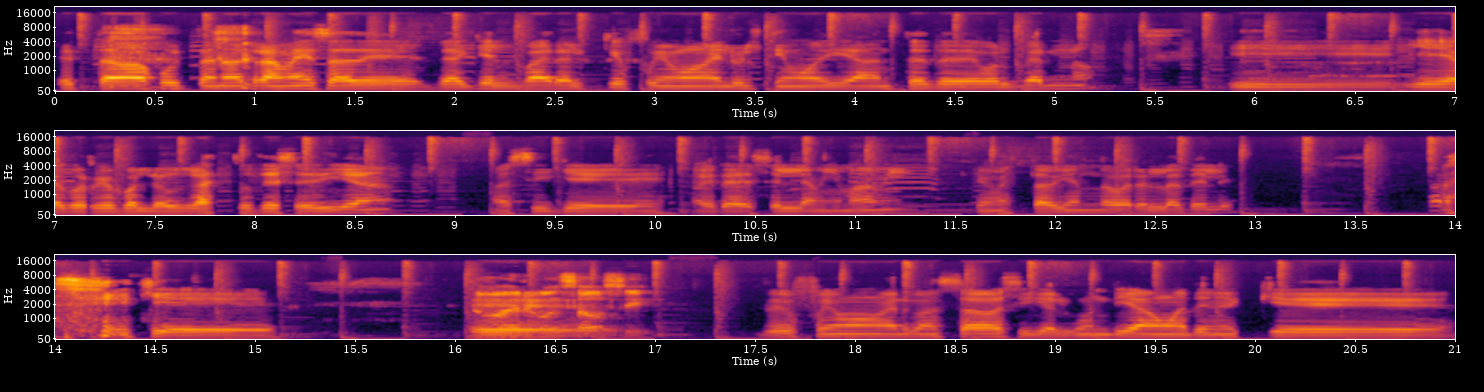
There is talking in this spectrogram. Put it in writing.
Estaba justo en otra mesa de, de aquel bar al que fuimos el último día antes de devolvernos. Y, y ella corrió con los gastos de ese día. Así que agradecerle a mi mami que me está viendo ahora en la tele. Así que. Estamos eh, avergonzados, sí. fuimos avergonzados, así que algún día vamos a tener que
